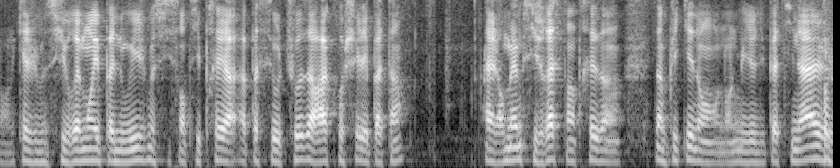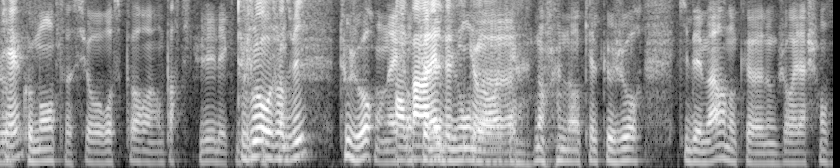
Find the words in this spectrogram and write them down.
dans lequel je me suis vraiment épanoui, je me suis senti prêt à, à passer autre chose, à raccrocher les patins. Alors même si je reste très impliqué dans, le milieu du patinage, je commente sur Eurosport en particulier les Toujours aujourd'hui? Toujours, on a en parallèle du monde euh, dans, quelques jours qui démarrent, donc, euh, donc j'aurai la chance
